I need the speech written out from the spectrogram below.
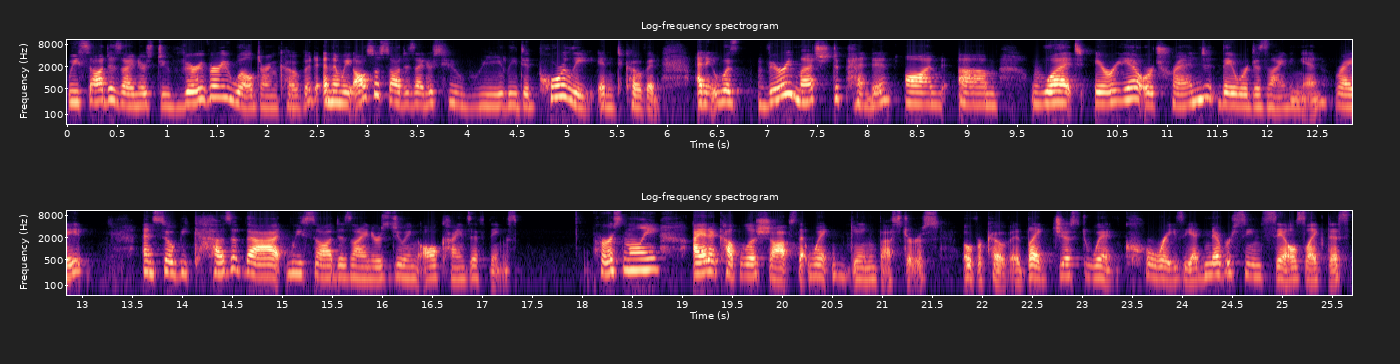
We saw designers do very, very well during COVID. And then we also saw designers who really did poorly in COVID. And it was very much dependent on um, what area or trend they were designing in, right? And so, because of that, we saw designers doing all kinds of things. Personally, I had a couple of shops that went gangbusters over COVID, like just went crazy. I'd never seen sales like this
